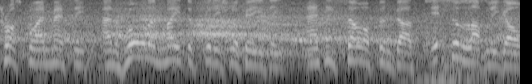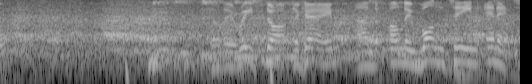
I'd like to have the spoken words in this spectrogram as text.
cross by Messi, and Haaland made the finish look easy, as he so often does. It's a lovely goal. So they restart the game, and only one team in it.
